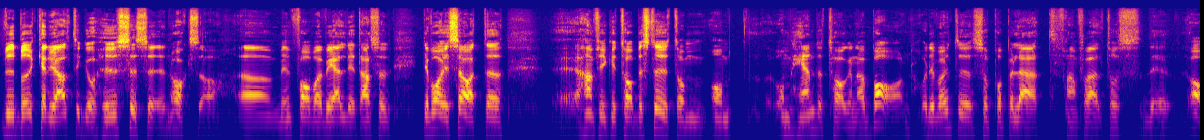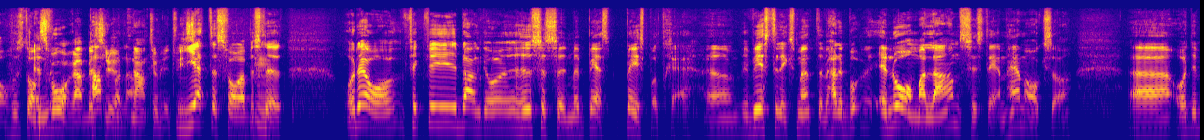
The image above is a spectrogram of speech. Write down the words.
vi brukade ju alltid gå husesyn också. Uh, min far var väldigt, alltså det var ju så att uh, han fick ju ta beslut om, om omhändertagande av barn och det var inte så populärt framförallt hos, ja, hos de Svåra beslut papporna. naturligtvis. Jättesvåra beslut. Mm. Och då fick vi ibland gå husesyn med basebollträ. Uh, vi visste liksom inte, vi hade enorma larmsystem hemma också. Uh, och det,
